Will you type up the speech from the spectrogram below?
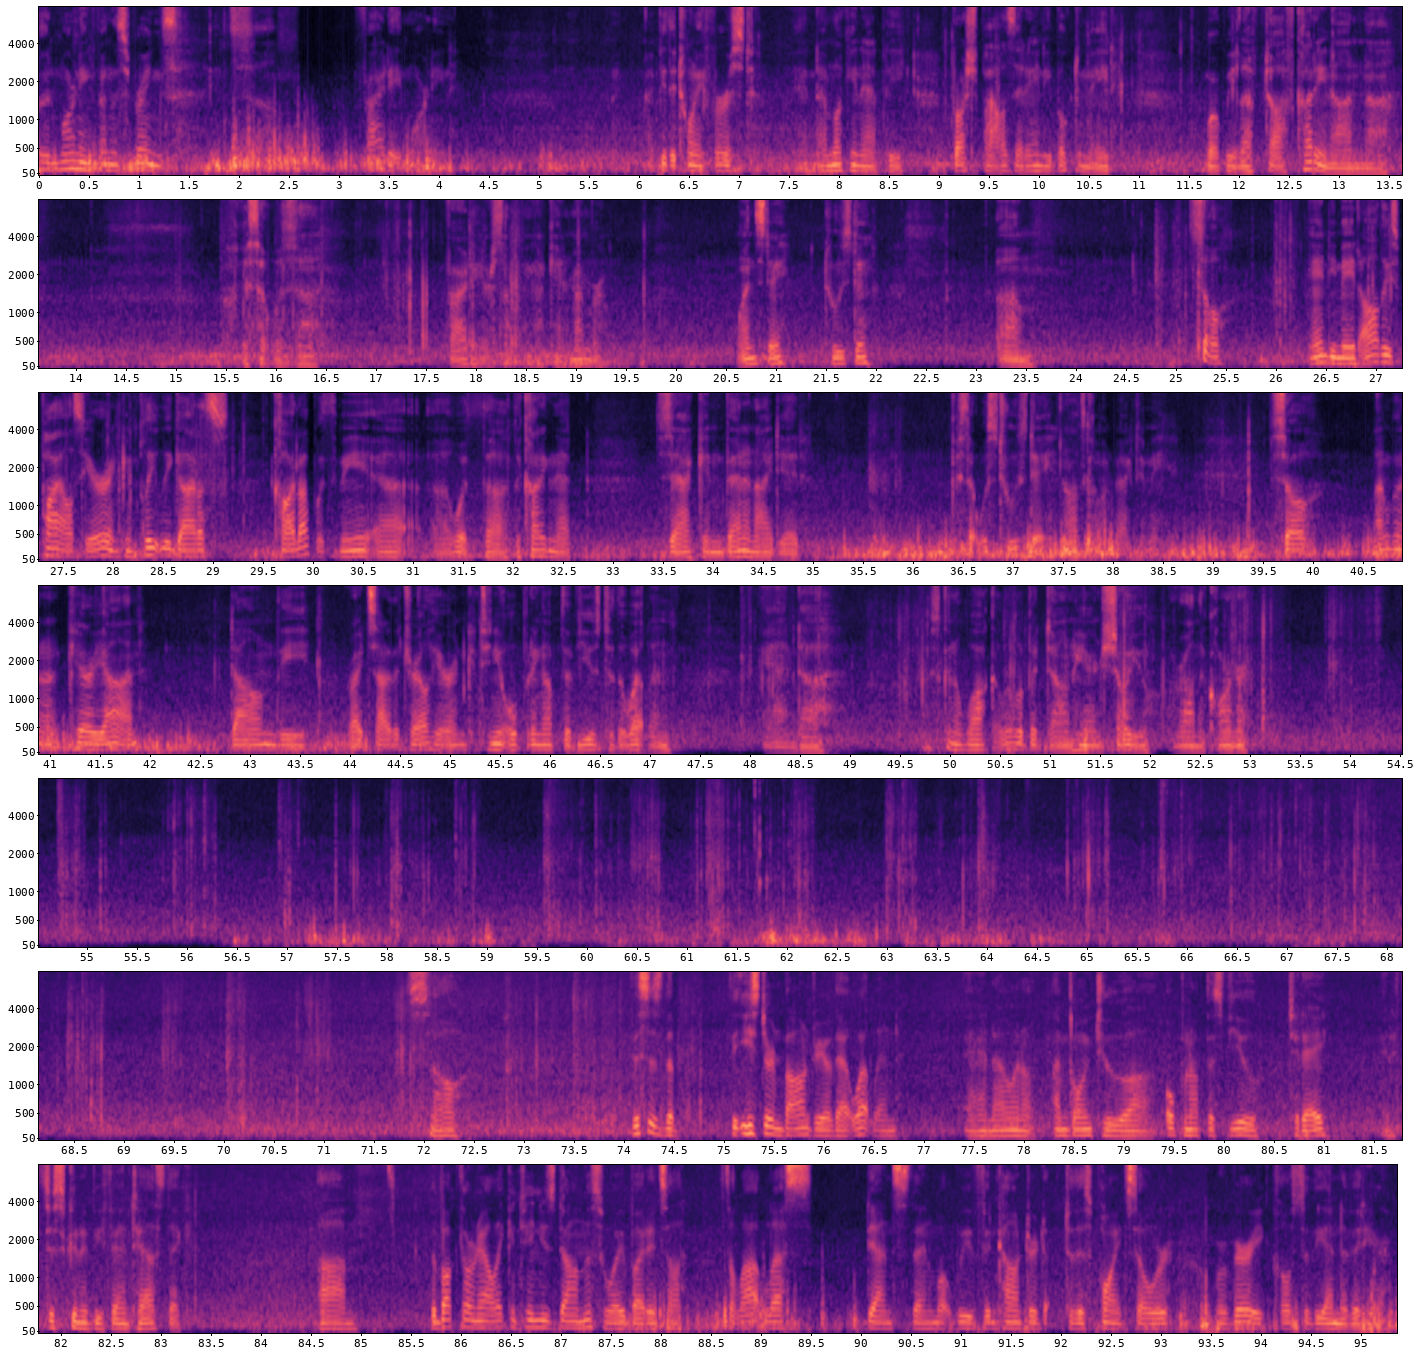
Good morning from the Springs. It's uh, Friday morning. Might be the 21st, and I'm looking at the brush piles that Andy Bookta made where we left off cutting on, uh, I guess that was uh, Friday or something, I can't remember. Wednesday? Tuesday? Um, so, Andy made all these piles here and completely got us caught up with me uh, uh, with uh, the cutting that Zach and Ben and I did. Guess that was Tuesday. Now it's coming back to me. So I'm going to carry on down the right side of the trail here and continue opening up the views to the wetland. And uh, I'm just going to walk a little bit down here and show you around the corner. So this is the the eastern boundary of that wetland, and I wanna, I'm going to uh, open up this view today, and it's just going to be fantastic. Um, the Buckthorn Alley continues down this way, but it's a it's a lot less dense than what we've encountered to this point, so we're we're very close to the end of it here.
